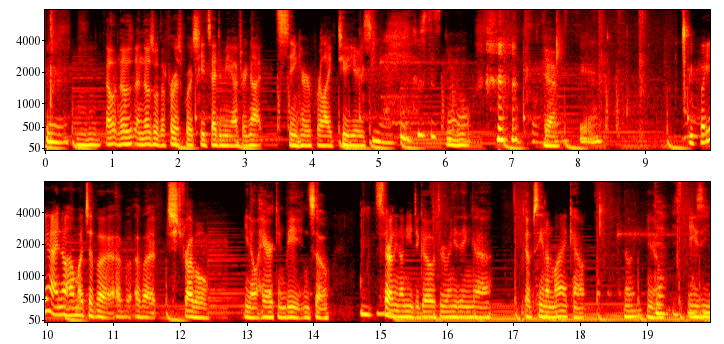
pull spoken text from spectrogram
Mhm. That, those, and those were the first words she'd said to me after not seeing her for like two years. yeah. Who's this girl? Yeah. yeah. But yeah, I know how much of a, of a, of a struggle, you know, hair can be. And so Mhm. certainly no need to go through anything uh, obscene on my account. You know, you know easy.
